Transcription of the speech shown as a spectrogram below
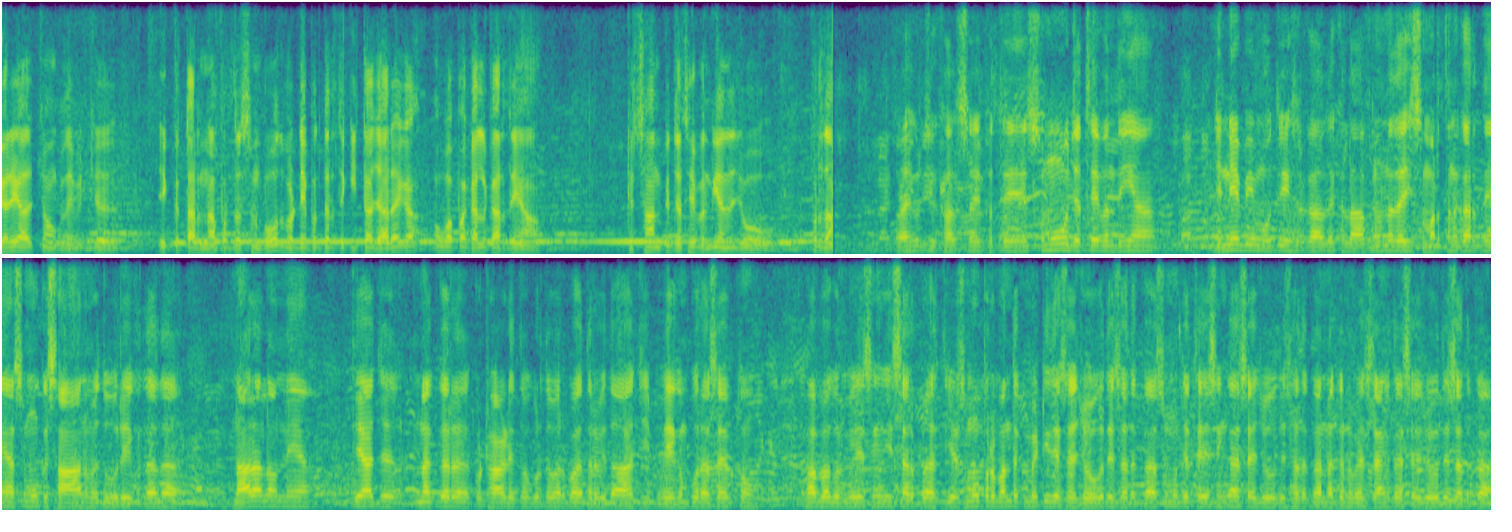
ਗਰੇਵਾਲ ਚੌਂਕ ਦੇ ਵਿੱਚ ਇੱਕ ਧਰਨਾ ਪ੍ਰਦਰਸ਼ਨ ਬਹੁਤ ਵੱਡੇ ਪੱਧਰ ਤੇ ਕੀਤਾ ਜਾ ਰਿਹਾ ਹੈਗਾ। ਉਹ ਆਪਾਂ ਗੱਲ ਕਰਦੇ ਹਾਂ ਕਿਸਾਨਕ ਜਥੇਬੰਦੀਆਂ ਦੇ ਜੋ ਪ੍ਰਧਾਨ ਵਾਹਿਗੁਰੂ ਜੀ ਖਾਲਸਾ ਫਤਿਹ। ਸਮੂਹ ਜਥੇਬੰਦੀਆਂ, ਜਿੰਨੇ ਵੀ ਮੋਦੀ ਸਰਕਾਰ ਦੇ ਖਿਲਾਫ ਨੇ, ਉਹਨਾਂ ਦਾ ਅਸੀਂ ਸਮਰਥਨ ਕਰਦੇ ਹਾਂ। ਸਮੂਹ ਕਿਸਾਨ, ਮਜ਼ਦੂਰ ਏਕਤਾ ਦਾ ਨਾਰਾ ਲਾਉਂਦੇ ਆ ਤੇ ਅੱਜ ਨਗਰ ਕੋਠਾਲੇ ਤੋਂ ਗੁਰਦੁਆਰਾ ਭਗਤ ਰਵਿਦਾਸ ਜੀ, ਬੇਗਮਪੁਰਾ ਸਾਹਿਬ ਤੋਂ ਬਾਬਾ ਗੁਰਮੇਲ ਸਿੰਘ ਜੀ ਸਰਪ੍ਰਸਤੀ ਸਮੂਹ ਪ੍ਰਬੰਧਕ ਕਮੇਟੀ ਦੇ ਸਹਿਯੋਗ ਦੇ ਸਦਕਾ, ਸਮੂਹ ਜਥੇ ਸਿੰਘਾਂ ਸਹਿਯੋਗ ਦੇ ਸਦਕਾ, ਨਗਰ ਨਿਵਾਸੀ ਸੰਘ ਦੇ ਸਹਿਯੋਗ ਦੇ ਸਦਕਾ,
